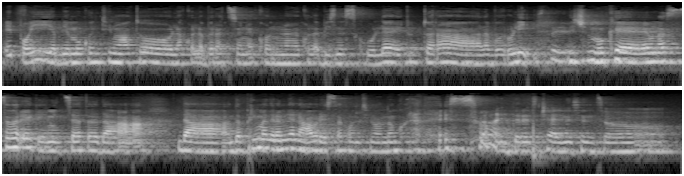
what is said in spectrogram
e poi abbiamo continuato la collaborazione con, con la business school e tuttora lavoro lì. Sì. Diciamo che è una storia che è iniziata da, da, da prima della mia laurea e sta continuando ancora adesso. Ah, interessante, cioè nel senso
